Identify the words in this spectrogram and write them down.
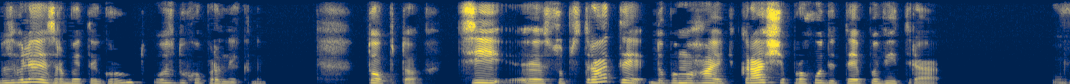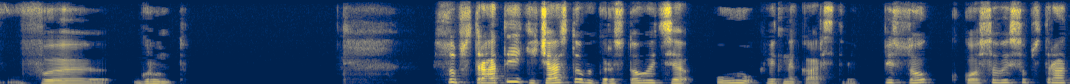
дозволяє зробити ґрунт воздухопроникним. Тобто ці е, субстрати допомагають краще проходити повітря в е, ґрунт. Субстрати, які часто використовуються у квітникарстві: пісок, кокосовий субстрат,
